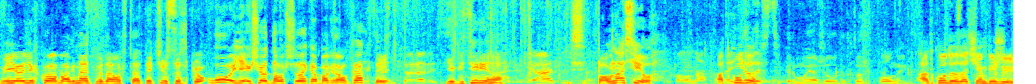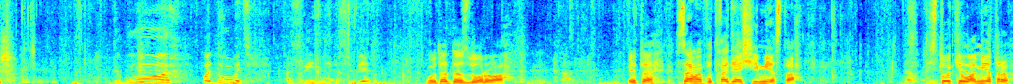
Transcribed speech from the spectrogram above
Ее легко обогнать, потому что ты чувствуешь, что о, я еще одного человека обогнал. Как ты? Екатерина? Я отлично. Полна сил? Полна. Откуда? Наелась, теперь мой желудок тоже полный. Откуда, зачем бежишь? Бегу подумать о жизни, о себе. Вот это здорово. Это самое подходящее место. Да, 100 километров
